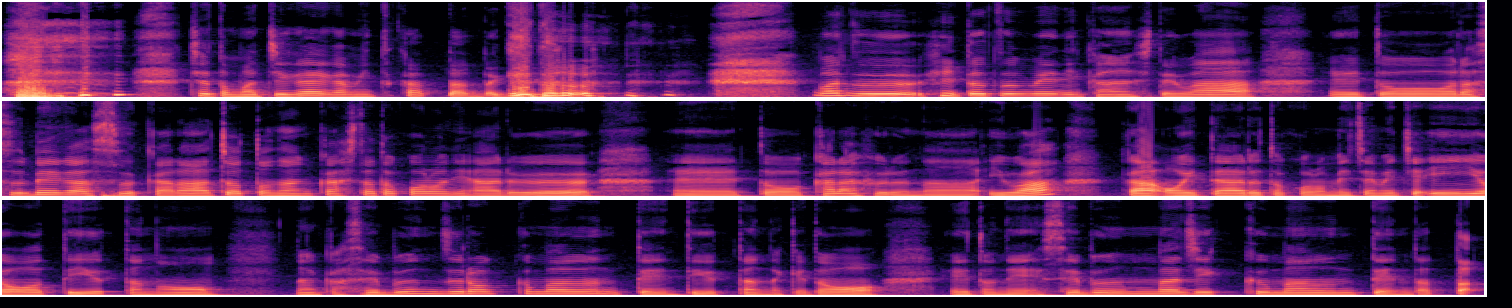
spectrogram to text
ちょっと間違いが見つかったんだけど まず一つ目に関しては、え、ー、と、ラスベガスからちょっと南下したところにある、え、ー、と、カラフルな岩が置いてあるところめちゃめちゃいいよって言ったのを、なんかセブンズロックマウンテンって言ったんだけど、えっ、ー、とね、セブンマジックマウンテンだった。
